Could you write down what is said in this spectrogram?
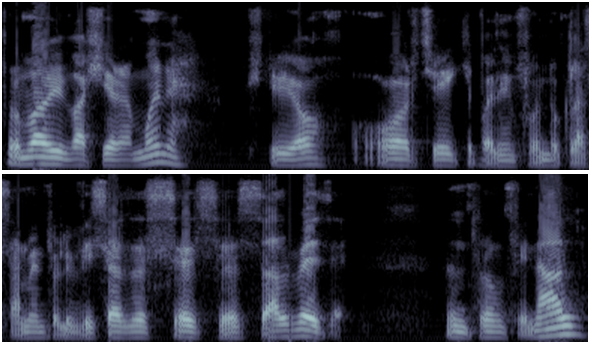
Probabil va și rămâne, știu eu, orice echipă din fundul clasamentului visează să se, se salveze într-un final.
